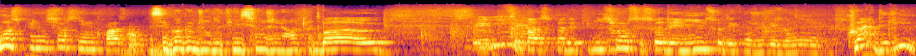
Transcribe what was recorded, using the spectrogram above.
grosse punition s'ils me croisent. hein. C'est quoi comme genre de punition en général que Bah, euh, c'est c'est pas, c'est pas des punitions, c'est soit des lignes, soit des conjugaisons. Quoi? Des lignes?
